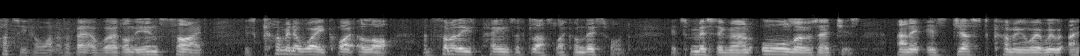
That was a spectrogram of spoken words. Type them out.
putty, for want of a better word, on the inside is coming away quite a lot. And some of these panes of glass, like on this one, it's missing around all those edges, and it is just coming away. We, were- I,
